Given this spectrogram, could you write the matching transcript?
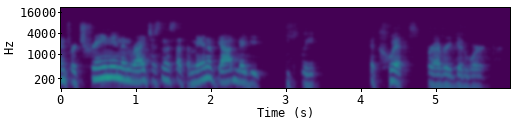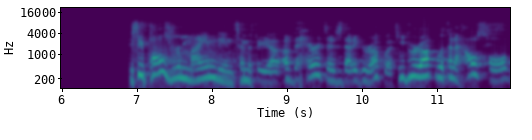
and for training in righteousness, that the man of God may be complete, equipped for every good work. You see, Paul's reminding Timothy of the heritage that he grew up with. He grew up within a household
